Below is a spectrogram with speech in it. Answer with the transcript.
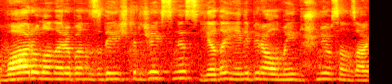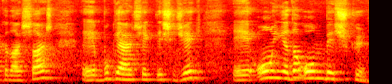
Var olan arabanızı değiştireceksiniz ya da yeni bir almayı düşünüyorsanız arkadaşlar e, bu gerçekleşecek. E, 10 ya da 15 gün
